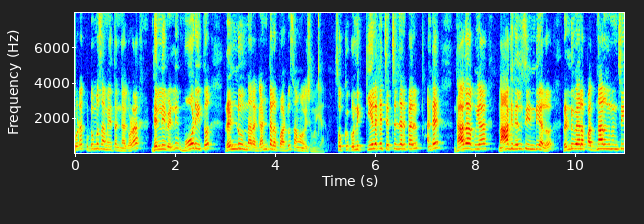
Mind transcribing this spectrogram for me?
కూడా కుటుంబ సమేతంగా కూడా ఢిల్లీ వెళ్ళి మోడీతో రెండున్నర గంటల పాటు సమావేశమయ్యారు. సో కొన్ని కీలక చర్చలు జరిపారు. అంటే దాదాపుగా నాకు తెలిసి ఇండియాలో రెండు వేల పద్నాలుగు నుంచి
